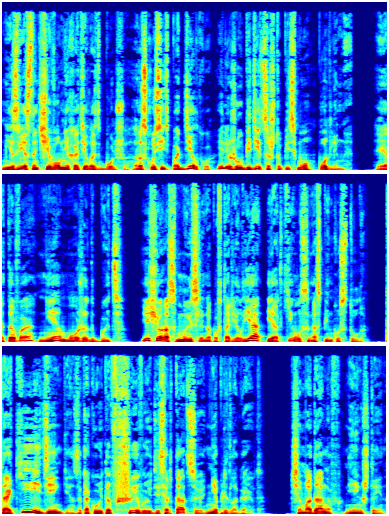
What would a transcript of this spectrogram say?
Неизвестно, чего мне хотелось больше – раскусить подделку или же убедиться, что письмо подлинное. Этого не может быть. Еще раз мысленно повторил я и откинулся на спинку стула. Такие деньги за какую-то вшивую диссертацию не предлагают. Чемоданов не Эйнштейн.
